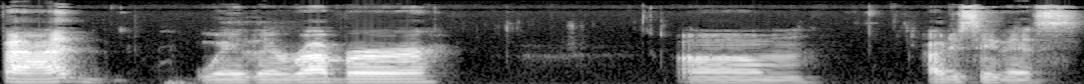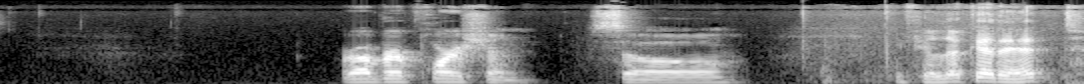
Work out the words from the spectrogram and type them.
pad with a rubber um how do you say this rubber portion so if you look at it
